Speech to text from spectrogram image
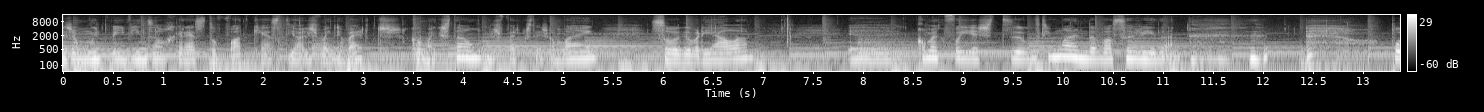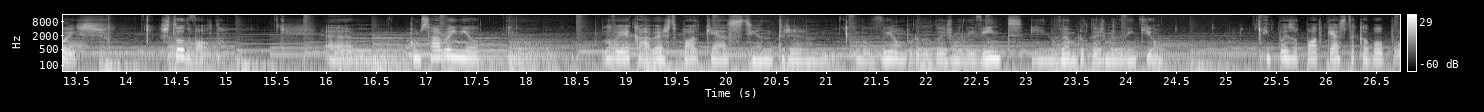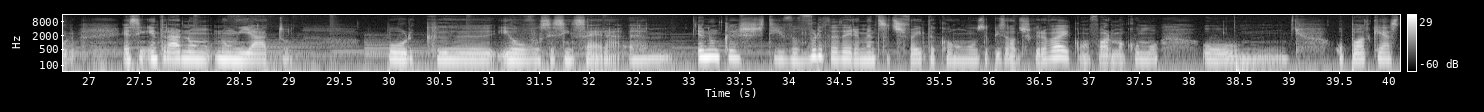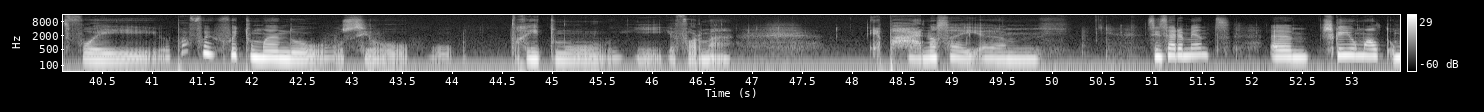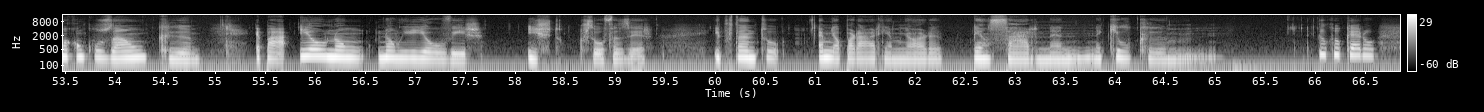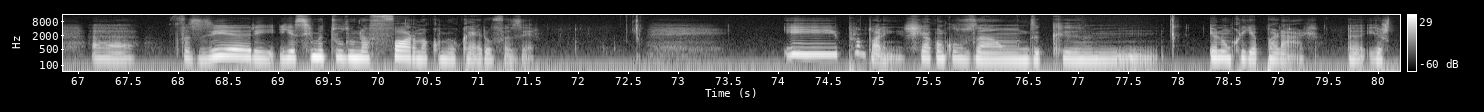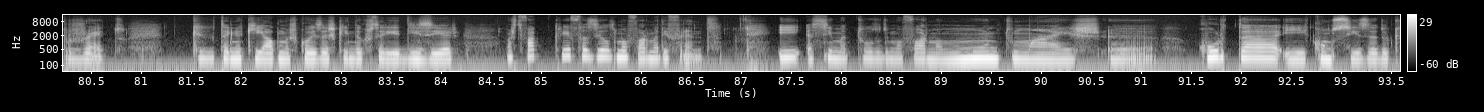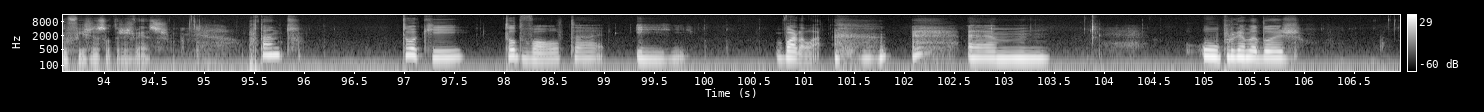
Sejam muito bem-vindos ao regresso do podcast de Olhos Bem Abertos. Como é que estão? Eu espero que estejam bem. Sou a Gabriela. Uh, como é que foi este último ano da vossa vida? pois, estou de volta. Como sabem, eu, eu levei a cabo este podcast entre novembro de 2020 e novembro de 2021 e depois o podcast acabou por assim entrar num, num hiato porque eu vou ser sincera, um, eu nunca estive verdadeiramente satisfeita com os episódios que gravei, com a forma como o, o podcast foi, pá, foi, foi tomando o seu ritmo e a forma. Epá, não sei. Um, sinceramente, um, cheguei a uma, uma conclusão que, epá, eu não, não iria ouvir isto que estou a fazer e, portanto, é melhor parar e é melhor pensar na, naquilo que que eu quero uh, fazer e, e, acima de tudo, na forma como eu quero fazer. E pronto, olhem, cheguei à conclusão de que eu não queria parar uh, este projeto, que tenho aqui algumas coisas que ainda gostaria de dizer, mas de facto queria fazê-lo de uma forma diferente e, acima de tudo, de uma forma muito mais uh, curta e concisa do que eu fiz das outras vezes. Portanto, estou aqui, estou de volta e bora lá. um, o programa de hoje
